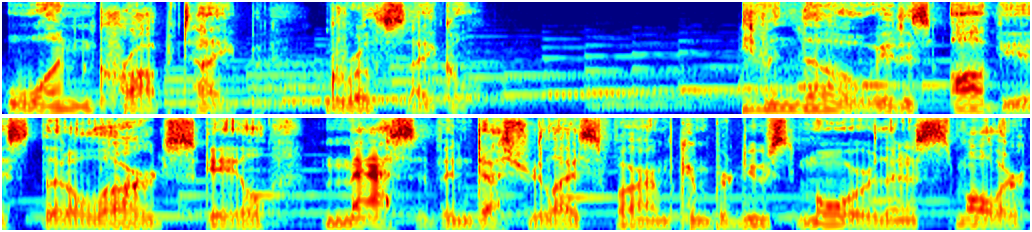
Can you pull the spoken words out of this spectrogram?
one crop type growth cycle. Even though it is obvious that a large scale, massive industrialized farm can produce more than a smaller,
